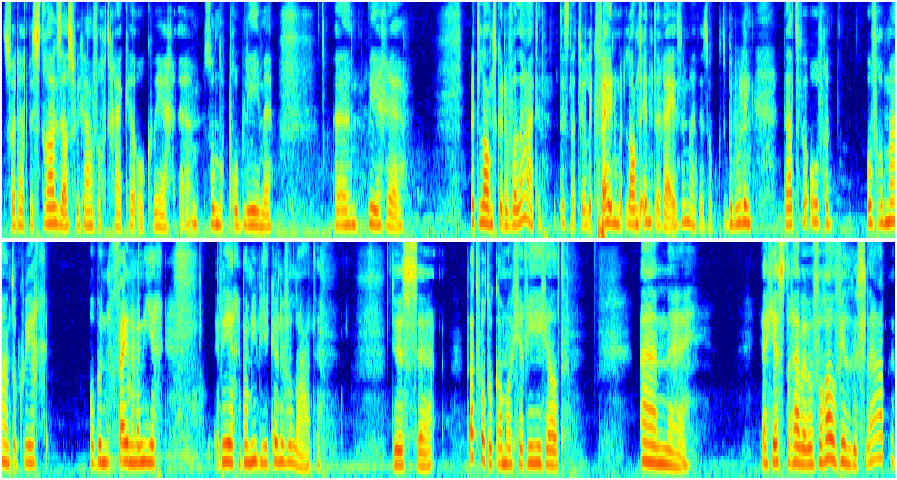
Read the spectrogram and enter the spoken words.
Zodat we straks als we gaan vertrekken ook weer um, zonder problemen um, weer uh, het land kunnen verlaten. Het is natuurlijk fijn om het land in te reizen, maar het is ook de bedoeling dat we over, over een maand ook weer op een fijne manier weer Namibië kunnen verlaten. Dus uh, dat wordt ook allemaal geregeld. En uh, ja, gisteren hebben we vooral veel geslapen.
